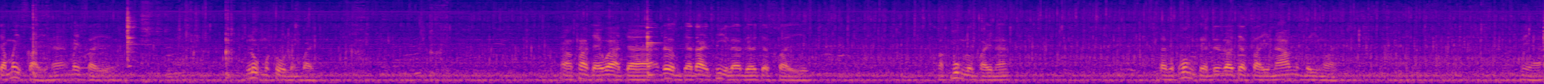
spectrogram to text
จะไม่ใส่นะ ไม่ใส่ ลูกมะกรูดลงไปเอาเข้าใจว่าจะเริ่มจะได้ที่แล้ว เดี๋ยวจะใส่ผักบุ้งลงไปนะ ใส่ผักบุ้งเสร็จเดี๋ยวเราจะใส่น้ำลงไปอีกหน่อยนี่ฮะ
